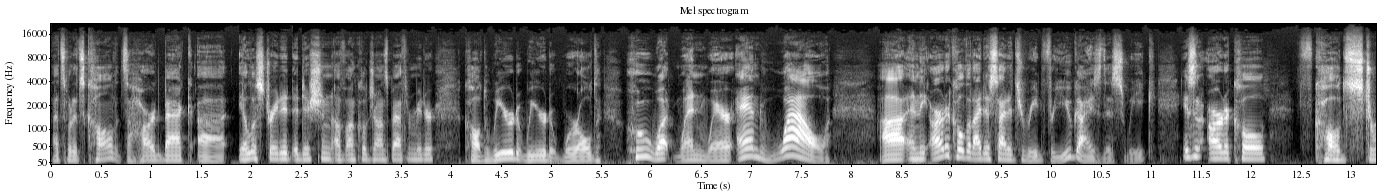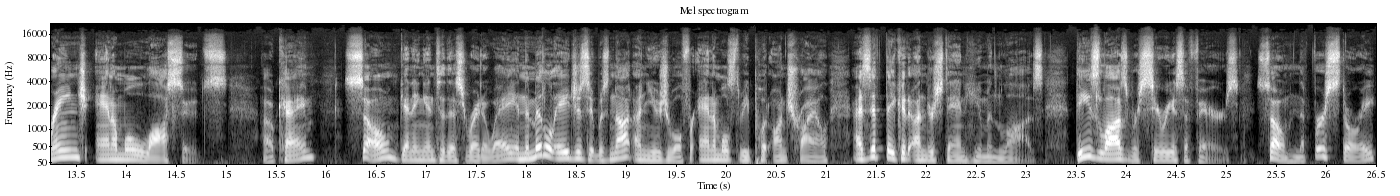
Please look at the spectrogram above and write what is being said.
That's what it's called. It's a hardback uh, illustrated edition of Uncle John's Bathroom Reader called Weird Weird World. Who, what, when, where, and wow. Uh, and the article that I decided to read for you guys this week is an article called Strange Animal Lawsuits. Okay? So, getting into this right away, in the Middle Ages, it was not unusual for animals to be put on trial as if they could understand human laws. These laws were serious affairs. So, the first story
